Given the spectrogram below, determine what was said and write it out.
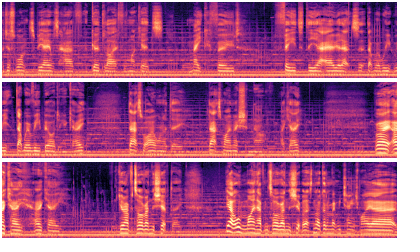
I just want to be able to have a good life with my kids, make food, feed the uh, area that's uh, that we're re- re- that we're rebuilding. Okay, that's what I want to do. That's my mission now. Okay. Right. Okay. Okay. You don't have a tour around the ship, though. Yeah, I wouldn't mind having a tour around the ship, but that's not going to make me change my uh,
